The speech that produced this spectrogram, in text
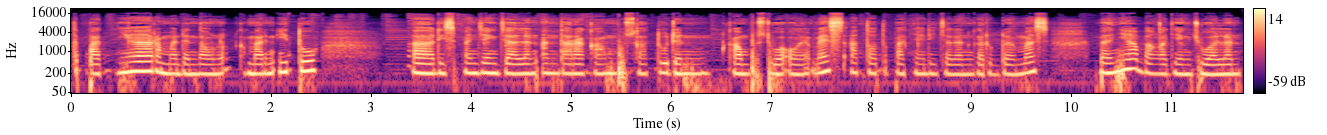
tepatnya Ramadan tahun kemarin itu uh, di sepanjang jalan antara kampus 1 dan kampus 2 OMS atau tepatnya di Jalan Garuda Mas, banyak banget yang jualan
